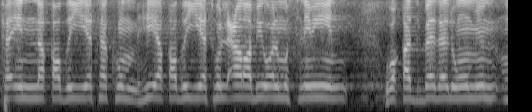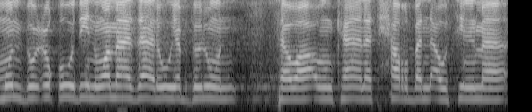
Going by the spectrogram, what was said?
فإن قضيتكم هي قضية العرب والمسلمين وقد بذلوا من منذ عقود وما زالوا يبذلون سواء كانت حربا أو سلما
